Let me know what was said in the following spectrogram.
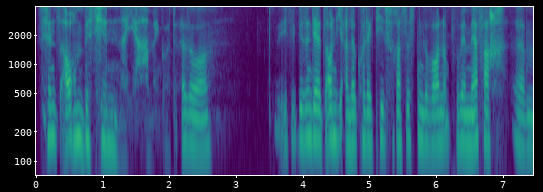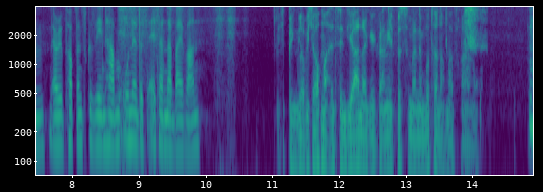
finde es auch ein bisschen, naja, mein Gott, also wir sind ja jetzt auch nicht alle kollektiv Rassisten geworden, obwohl wir mehrfach ähm, Mary Poppins gesehen haben, ohne dass Eltern dabei waren. Ich bin, glaube ich, auch mal als Indianer gegangen. Ich müsste meine Mutter noch mal fragen.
